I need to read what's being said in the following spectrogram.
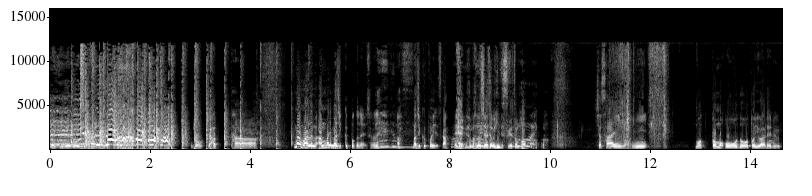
でございます。よかった。まあまあでもあんまりマジックっぽくないですよね。あ、マジックっぽいですか？ええ、まあどちらでもいいんですけれども。じゃあ最後に、最も王道と言われる、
